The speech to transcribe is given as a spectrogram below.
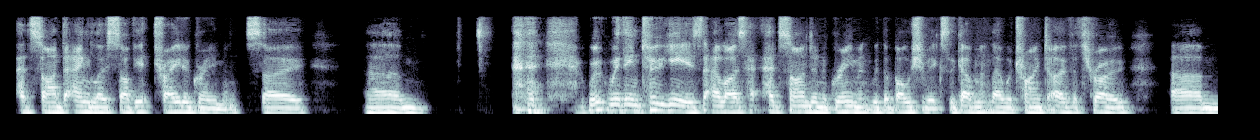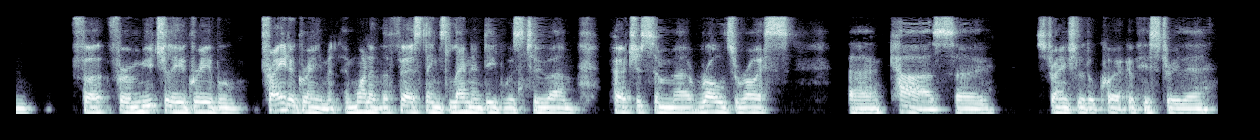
had signed the Anglo Soviet trade agreement. So um, within two years, the Allies had signed an agreement with the Bolsheviks, the government they were trying to overthrow, um, for, for a mutually agreeable trade agreement. And one of the first things Lenin did was to um, purchase some uh, Rolls Royce uh, cars. So, strange little quirk of history there.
